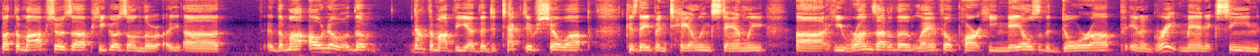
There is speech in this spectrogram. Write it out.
but the mob shows up. He goes on the uh the mob. Oh no, the not the mob. The uh, the detectives show up because they've been tailing Stanley. Uh, he runs out of the landfill park. He nails the door up in a great manic scene.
